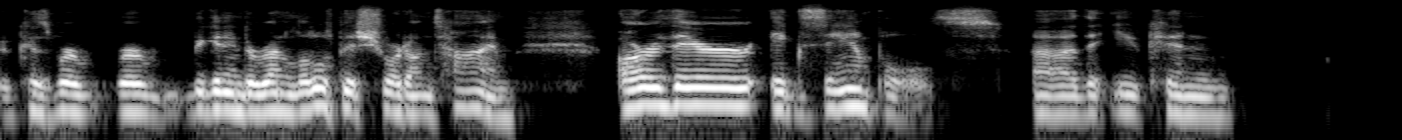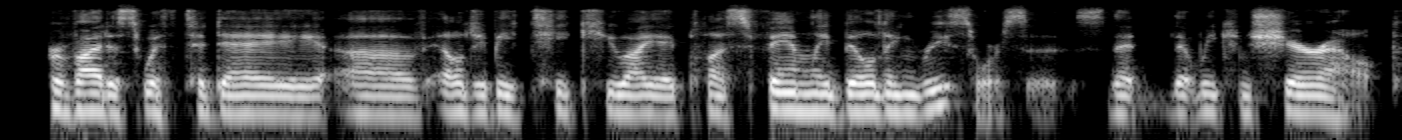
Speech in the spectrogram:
because we're we're beginning to run a little bit short on time. Are there examples uh, that you can provide us with today of LGBTQIA plus family building resources that that we can share out?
